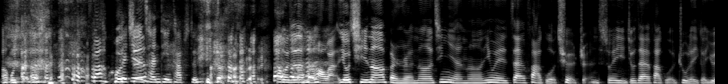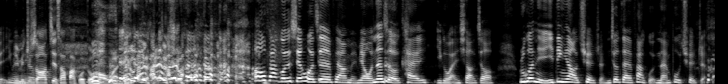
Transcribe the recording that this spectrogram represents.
啊！我、呃、法国推荐的餐厅 Top Three，那我觉得很好玩。尤其呢，本人呢，今年呢，因为在法国确诊，所以就在法国住了一个月。因为明明就说要介绍法国多好玩，结果一来就说 哦，法国的生活真的非常美妙。我那时候开一个玩笑叫：如果你一定要确诊，就在法国南部确诊吧。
